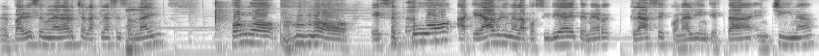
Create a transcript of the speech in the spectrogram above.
Me parecen una garcha las clases online. Pongo, pongo, exceptúo a que abren a la posibilidad de tener clases con alguien que está en China,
